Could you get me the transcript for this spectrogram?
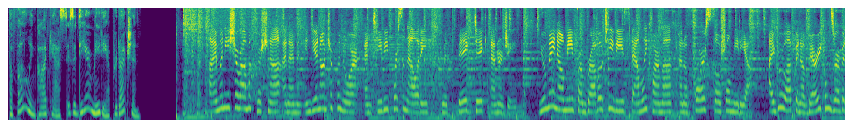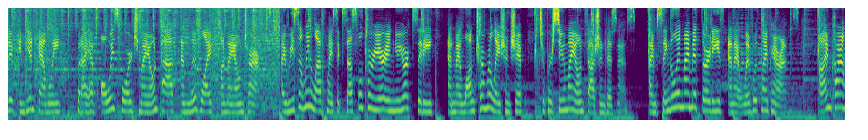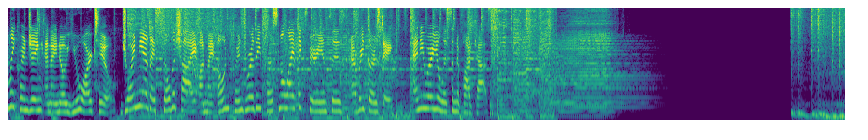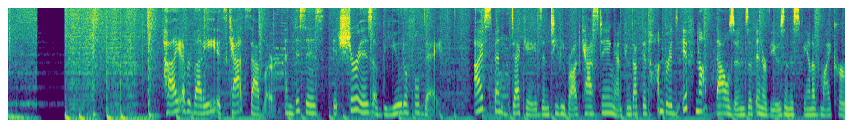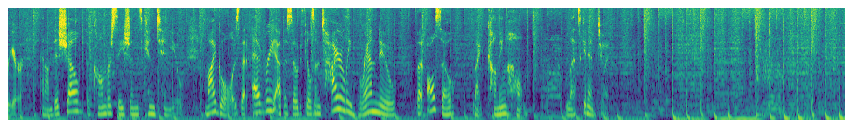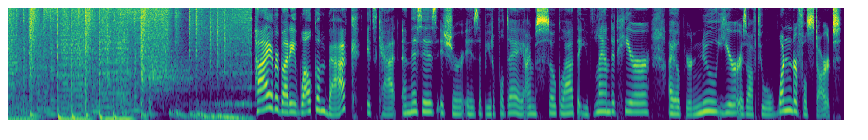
The following podcast is a Dear Media production. I'm Anisha Ramakrishna, and I'm an Indian entrepreneur and TV personality with big dick energy. You may know me from Bravo TV's Family Karma and, of course, social media. I grew up in a very conservative Indian family, but I have always forged my own path and lived life on my own terms. I recently left my successful career in New York City and my long term relationship to pursue my own fashion business. I'm single in my mid 30s and I live with my parents. I'm currently cringing, and I know you are too. Join me as I spill the chai on my own cringeworthy personal life experiences every Thursday, anywhere you listen to podcasts. Hi, everybody. It's Catt Sadler, and this is It Sure Is a Beautiful Day. I've spent decades in TV broadcasting and conducted hundreds, if not thousands, of interviews in the span of my career. And on this show, the conversations continue. My goal is that every episode feels entirely brand new, but also like coming home. Let's get into it. Hi, everybody. Welcome back. It's Catt, and this is It Sure Is a Beautiful Day. I'm so glad that you've landed here. I hope your new year is off to a wonderful start.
